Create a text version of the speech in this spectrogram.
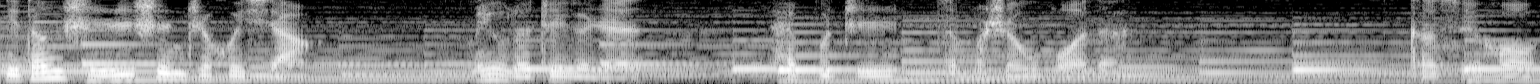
你当时甚至会想，没有了这个人。还不知怎么生活呢。可随后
